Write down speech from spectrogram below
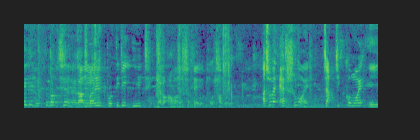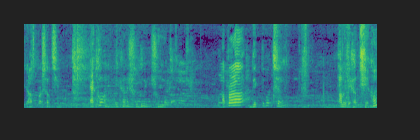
এই যে দেখতে পাচ্ছেন, রাজবাড়ির প্রতিটি ইট যেন আমাদের সাথে কথা বলে। আসলে এক সময় চাকচিক্যময় এই রাজপ্রাসাদ ছিল। এখন এখানে শুধুই শূন্যতা। আপনারা দেখতে পাচ্ছেন, আমি দেখাচ্ছি এখন।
